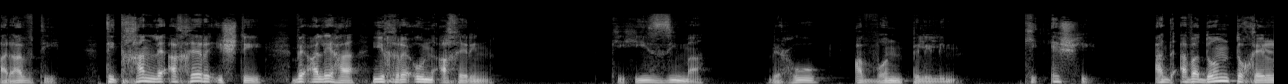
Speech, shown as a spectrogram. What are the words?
ערבתי, תטחן לאחר אשתי, ועליה יכרעון אחרין. כי היא זימה, והוא עוון פלילים. כי אש היא, עד אבדון תאכל,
